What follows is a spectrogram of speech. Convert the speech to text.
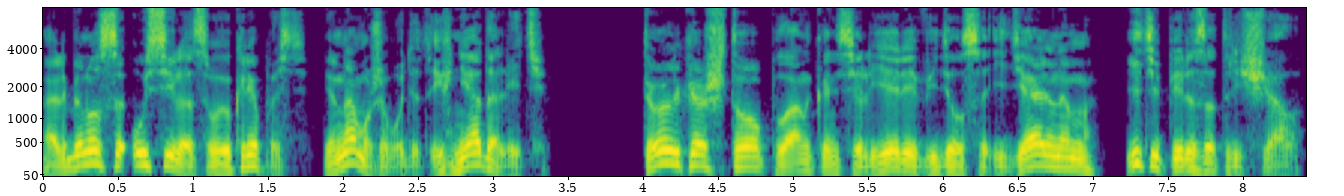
альбиносы усилят свою крепость, и нам уже будет их не одолеть». Только что план консильери виделся идеальным и теперь затрещал.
